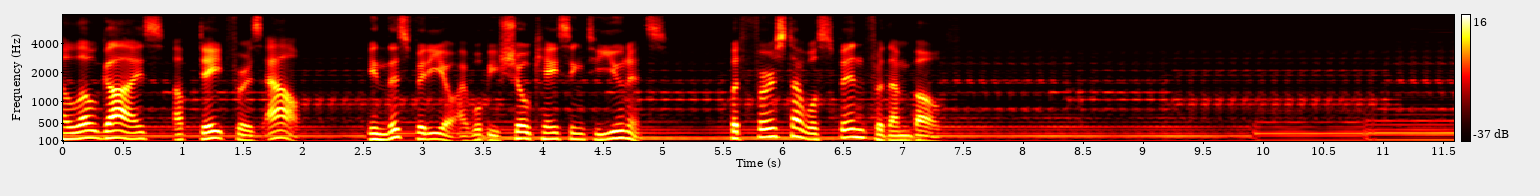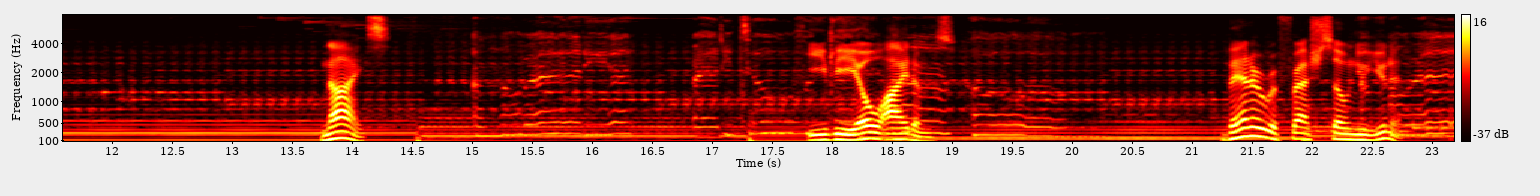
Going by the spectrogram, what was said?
Hello guys, update for is out. In this video I will be showcasing two units. But first I will spin for them both. Nice. EVO items. Banner refresh so new unit.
